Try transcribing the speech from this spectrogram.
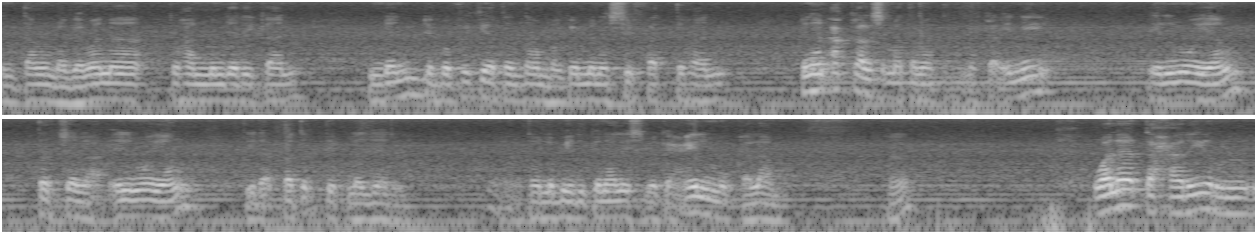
Tentang bagaimana Tuhan menjadikan. Dan dia berfikir tentang bagaimana sifat Tuhan dengan akal semata-mata. Maka ini ilmu yang tercela ilmu yang tidak patut dipelajari. Atau lebih dikenali sebagai ilmu kalam. Ha? wala tahrirul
